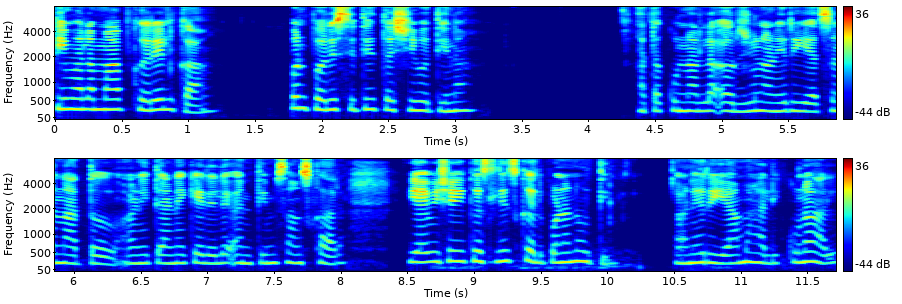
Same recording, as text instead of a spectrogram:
ती मला माफ करेल का? पण परिस्थिती तशी होती ना. आता कुणाला अर्जुन आणि रियाचं नातं आणि त्याने केलेले अंतिम संस्कार याविषयी कसलीच कल्पना नव्हती. आणि रिया म्हणाली कुणाल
